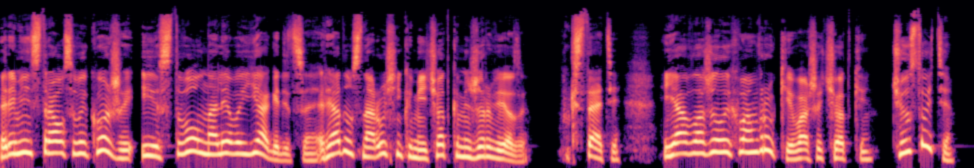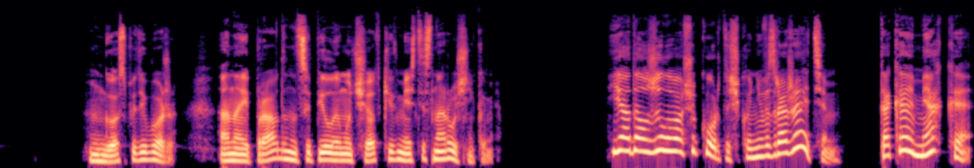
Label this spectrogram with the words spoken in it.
Ремень страусовой кожи и ствол на левой ягодице, рядом с наручниками и четками жервезы. Кстати, я вложил их вам в руки, ваши четки. Чувствуете?» Господи боже, она и правда нацепила ему четки вместе с наручниками. «Я одолжила вашу курточку, не возражаете? Такая мягкая.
